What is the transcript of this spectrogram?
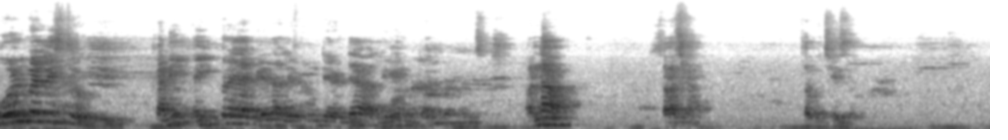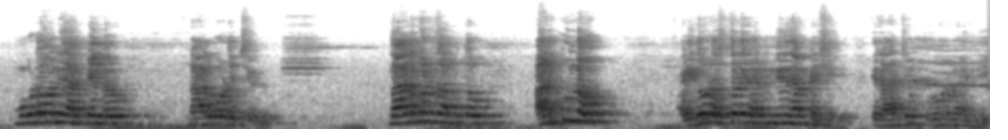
గోల్డ్ మెడలిస్ట్ కానీ అభిప్రాయ భేదాలు ఎట్లుంటాయి అంటే ఆ లెనిన్ అన్న సాచా తప్పు చేశారు మూడోని చంపేళ్ళు నాలుగోడు వచ్చాడు. నాలుగోడు చంపుతావు అనుకున్నావు. ఐదోడు వస్తాడు కానీ నేను చంపేసి ఈ రాజ్యం క్రూరమైంది.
